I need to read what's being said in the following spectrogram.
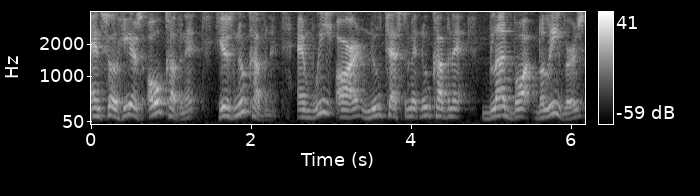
And so here's Old Covenant, here's New Covenant. And we are New Testament, New Covenant, blood bought believers.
